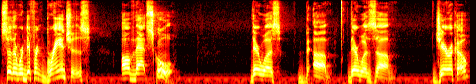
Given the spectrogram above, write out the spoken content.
So there were different branches of that school. There was um, there was um, Jericho,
